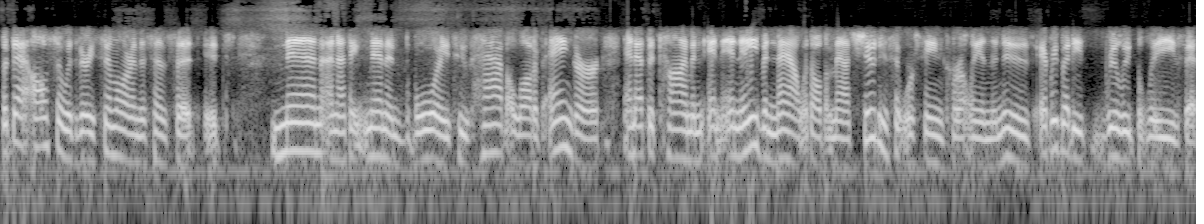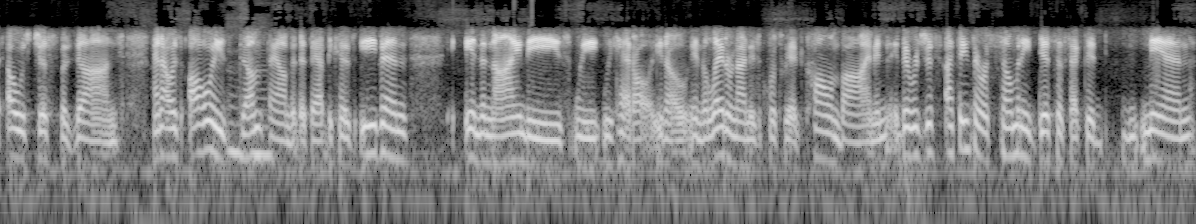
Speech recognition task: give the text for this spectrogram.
But that also is very similar in the sense that it's men, and I think men and boys who have a lot of anger. And at the time, and, and, and even now with all the mass shootings that we're seeing currently in the news, everybody really believes that, oh, it's just the guns. And I was always mm-hmm. dumbfounded at that because even in the 90s, we, we had all, you know, in the later 90s, of course, we had Columbine. And there was just, I think there were so many disaffected men,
